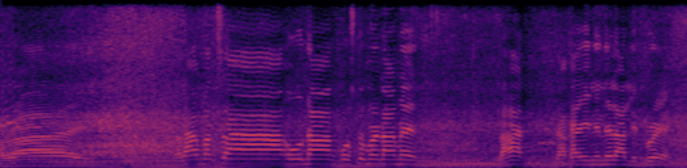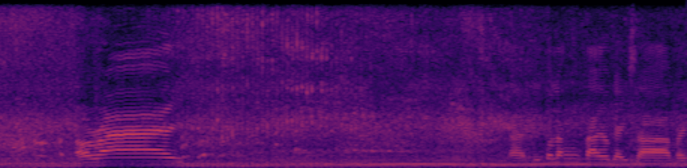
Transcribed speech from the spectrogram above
Alright. Salamat sa unang customer namin. Lahat, kakainin nila libre. Alright. Ah, dito lang tayo guys sa may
